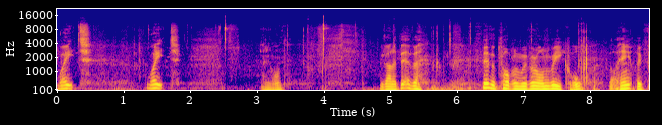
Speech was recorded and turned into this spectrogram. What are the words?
Wait, wait. Hang on. We've had a bit of a bit of a problem with her on recall, but I think I've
